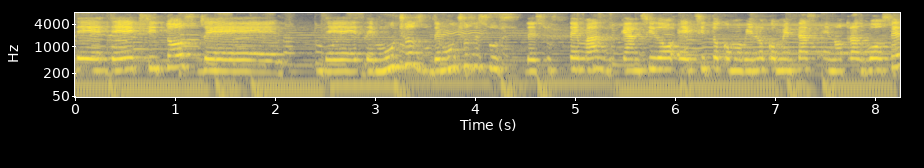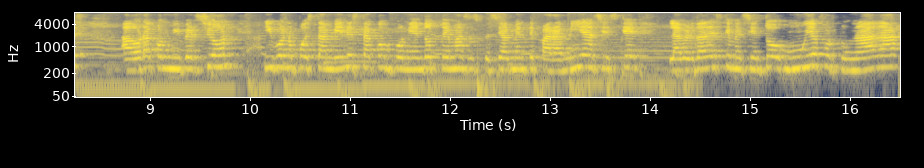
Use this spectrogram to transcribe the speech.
de, éxitos, de, de, muchos, de muchos de sus, de sus temas que han sido éxito, como bien lo comentas, en otras voces, ahora con mi versión y bueno, pues también está componiendo temas especialmente para mí, así es que la verdad es que me siento muy afortunada,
